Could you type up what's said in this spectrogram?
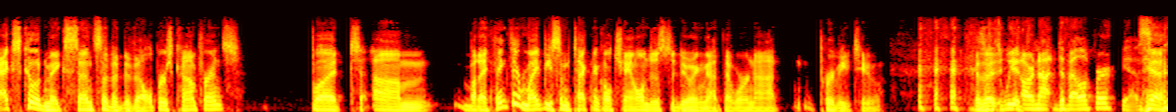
Xcode makes sense at a developers conference, but um, but I think there might be some technical challenges to doing that that we're not privy to because we it, are not developer? Yes. Yeah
